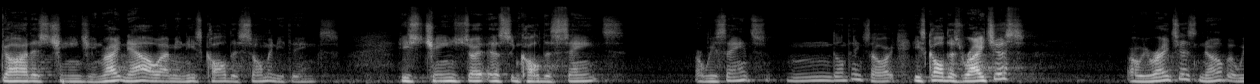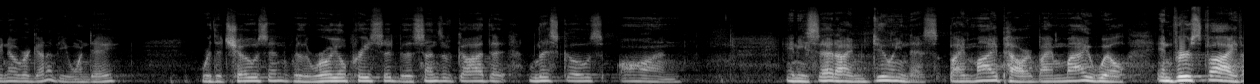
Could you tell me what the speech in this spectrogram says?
God is changing. Right now, I mean, He's called us so many things. He's changed us and called us saints. Are we saints? Mm, don't think so. He's called us righteous. Are we righteous? No, but we know we're going to be one day. We're the chosen, we're the royal priesthood, we're the sons of God. The list goes on. And he said, I'm doing this by my power, by my will. In verse 5,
